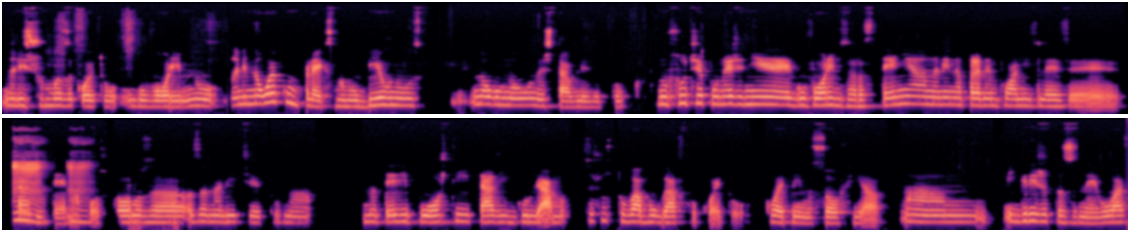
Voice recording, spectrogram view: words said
нали, шума, за който говорим. Но нали, много е комплексно. Мобилност, много-много неща влизат тук. Но в случая, понеже ние говорим за растения, нали, на преден план излезе тази mm, тема, mm. по-скоро за, за наличието на, на тези площи и тази голяма, всъщност това богатство, което, което има София ам, и грижата за него. Аз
